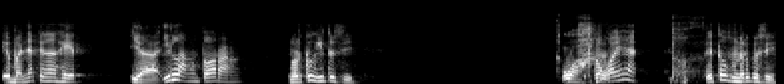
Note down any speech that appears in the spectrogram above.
ya banyak yang nge-hate, ya hilang tuh orang. Menurutku gitu sih. Wah, Pokoknya itu menurutku sih.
